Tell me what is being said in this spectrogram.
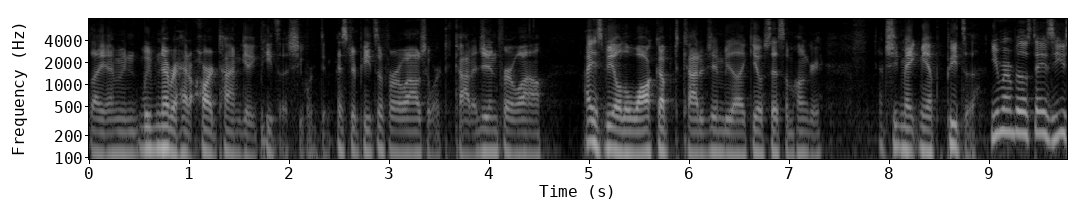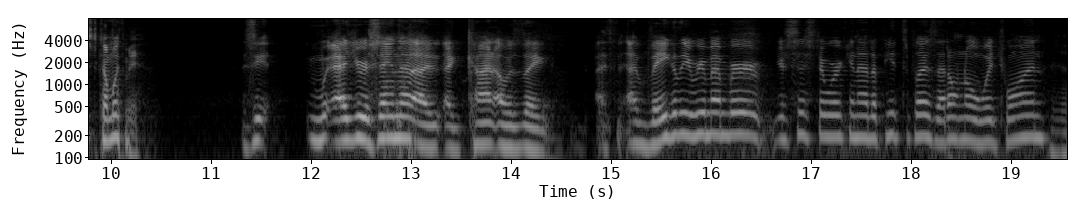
like I mean we've never had a hard time getting pizza. She worked at Mr. Pizza for a while. She worked at Cottage Inn for a while. I used to be able to walk up to Cottage Inn and be like, "Yo, sis, I'm hungry," and she'd make me up a pizza. You remember those days? You used to come with me. See, as you were saying that, I, I kind, I was like, I, th- I vaguely remember your sister working at a pizza place. I don't know which one. Yeah.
